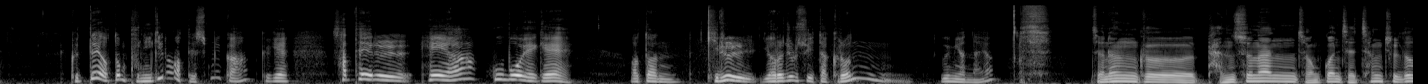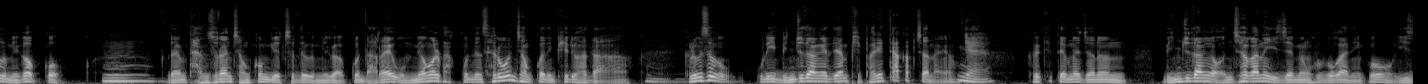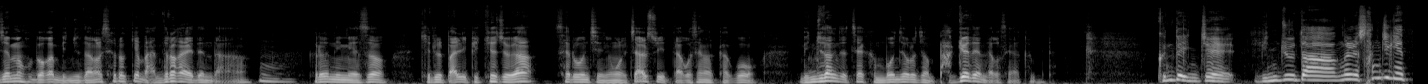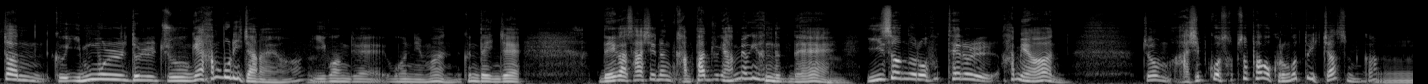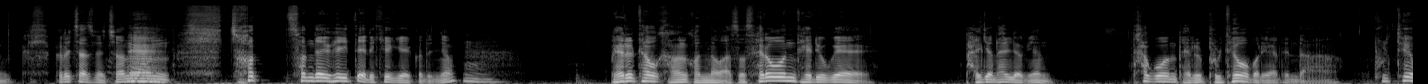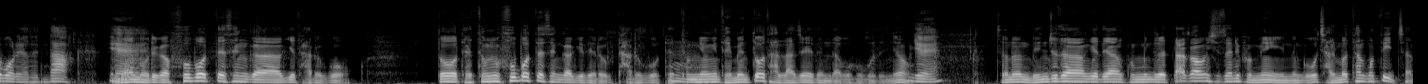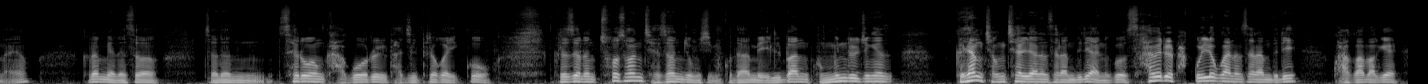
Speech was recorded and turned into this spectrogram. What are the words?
그때 어떤 분위기는 어땠습니까? 그게 사퇴를 해야 후보에게 어떤 길을 열어줄 수 있다 그런 의미였나요? 저는 그 단순한 정권 재창출도 의미가 없고 음, 그다음에 단순한 정권 교체도 의미가 없고 나라의 운명을 바꾸는 새로운 정권이 필요하다. 음. 그러면서 우리 민주당에 대한 비판이 따갑잖아요. 예, 그렇기 때문에 저는 민주당이 얹혀가는 이재명 후보가 아니고 이재명 후보가 민주당을 새롭게 만들어가야 된다. 음, 그런 의미에서 길을 빨리 비켜줘야 새로운 진영을 짤 수 있다고 생각하고 민주당 자체가 근본적으로 좀 바뀌어야 된다고 생각합니다. 근데 이제 민주당을 상징했던 그 인물들 중에 한 분이잖아요. 이광재 의원님은. 근데 이제 내가 사실은 간판 중에 한 명이었는데 음. 이 선으로 후퇴를 하면 좀 아쉽고 섭섭하고 그런 것도 있지 않습니까? 음, 그렇지 않습니다. 저는 첫 선대위 회의 때 이렇게 얘기했거든요. 음, 배를 타고 강을 건너와서 새로운 대륙에 발견하려면 타고 온 배를 불태워 버려야 된다. 불태워버려야 된다. 예. 왜냐하면 우리가 후보 때 생각이 다르고 또 대통령 후보 때 생각이 다르- 다르고 대통령이 되면 또 달라져야 된다고 보거든요. 예. 저는 민주당에 대한 국민들의 따가운 시선이 분명히 있는 거고 잘못한 것도 있잖아요. 그런 면에서 저는 새로운 각오를 다질 필요가 있고 그래서 저는 초선 재선 중심 그다음에 일반 국민들 중에 그냥 정치하려는 사람들이 아니고 사회를 바꾸려고 하는 사람들이 과감하게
